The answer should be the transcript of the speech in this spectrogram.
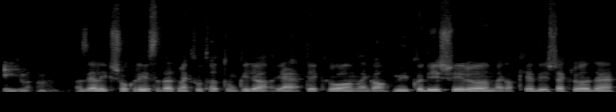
Így van. Az elég sok részletet megtudhattunk így a játékról, meg a működéséről, meg a kérdésekről, de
